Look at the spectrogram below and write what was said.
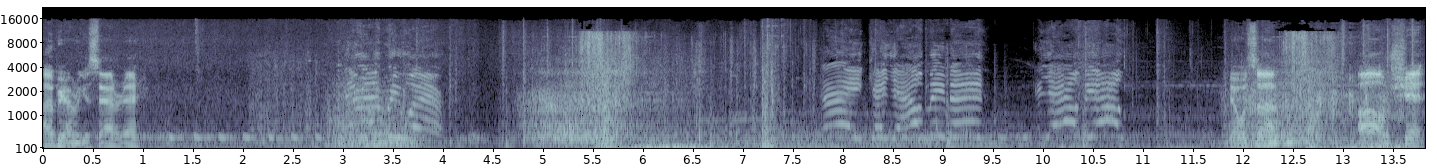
I hope you're having a good Saturday. They're everywhere! Hey, can you help me, man? Can you help me out? Yo, what's up? Oh, shit.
